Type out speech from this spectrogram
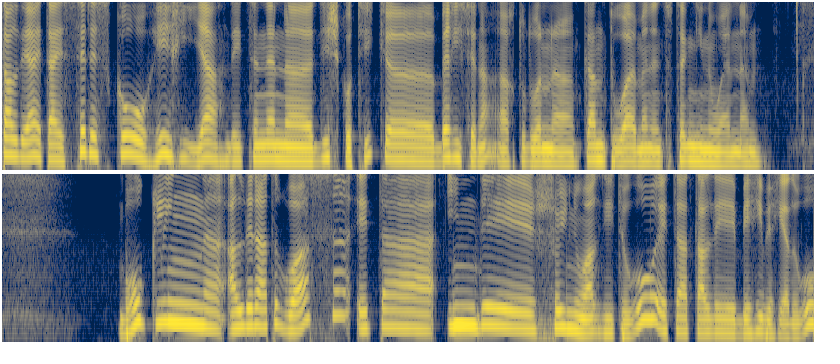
taldea eta ezerezko herria deitzen den uh, diskotik eh, uh, berrizena hartu duen uh, kantua hemen entzuten ginuen. Brooklyn alderat goaz eta inde soinuak ditugu eta talde berri berria dugu.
